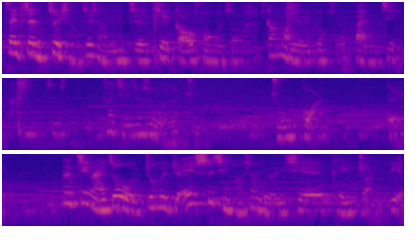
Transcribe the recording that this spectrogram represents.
在正最想最想离职的最高峰的时候，刚好有一个伙伴进来，就他其实就是我的主主管，对。那进来之后，我就会觉得，哎，事情好像有一些可以转变。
